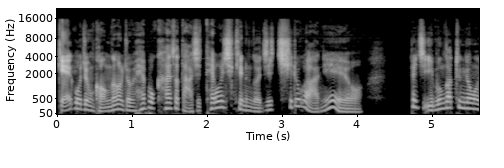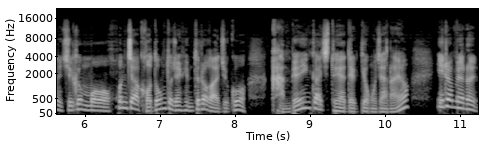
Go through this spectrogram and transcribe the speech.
깨고 좀 건강을 좀 회복해서 다시 퇴원시키는 거지 치료가 아니에요. 이분 같은 경우는 지금 뭐 혼자 거동도 좀 힘들어가지고 간병인까지도 해야 될 경우잖아요. 이러면은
